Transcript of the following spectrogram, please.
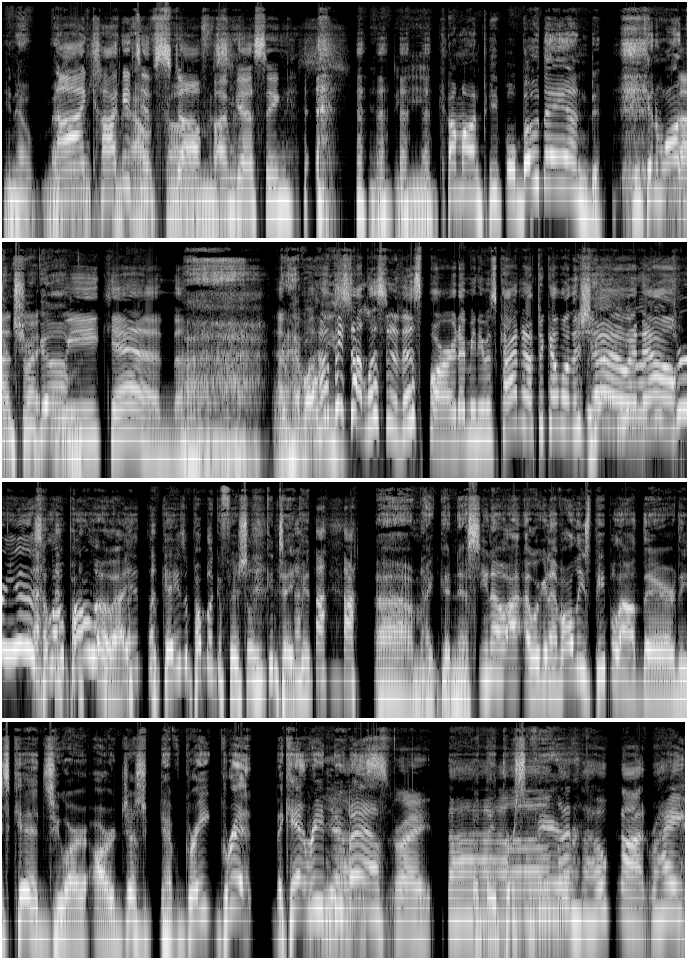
you know, non-cognitive stuff. I'm guessing. Indeed. Come on, people, both end. We can walk and chew right. gum. We can. We're gonna have well, all I hope these. he's not listening to this part. I mean, he was kind enough to come on the show, Yeah, and know, now sure he is. Hello, Paolo. I, it's okay. He's a public official. He can take it. oh my goodness. You know, I, we're gonna have all these people out there, these kids who are are just have great grit. They can't read and do math. right? But they Uh, persevere. let's hope not. Right?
